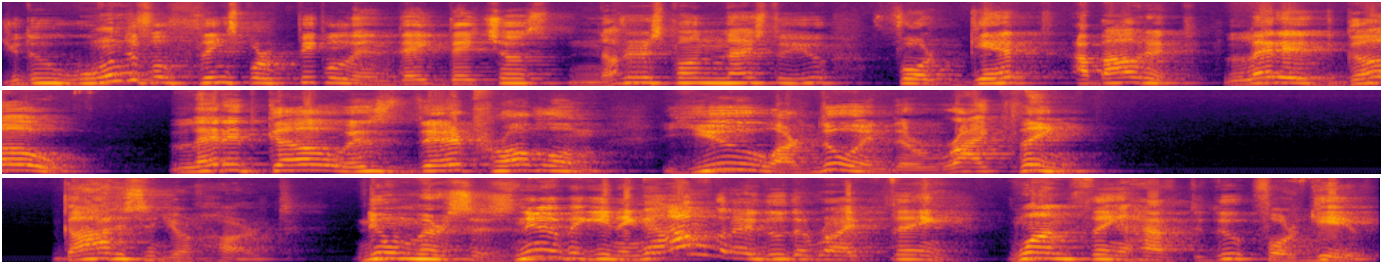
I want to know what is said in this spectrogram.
You do wonderful things for people and they, they just not respond nice to you. Forget about it. Let it go. Let it go. It's their problem. You are doing the right thing. God is in your heart. New mercies, new beginning. I'm going to do the right thing. One thing I have to do forgive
